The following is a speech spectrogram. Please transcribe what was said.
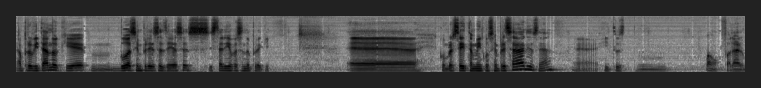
Aproveitando que duas empresas dessas estariam passando por aqui. É, conversei também com os empresários, né? É, e tu, bom, falaram,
